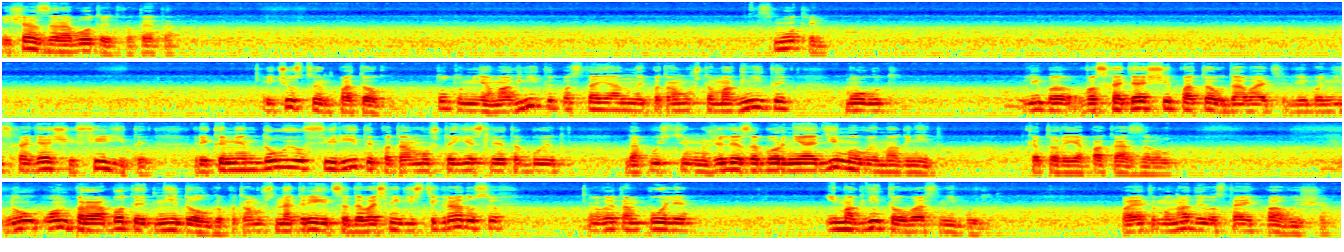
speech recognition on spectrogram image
И сейчас заработает вот это. Смотрим. И чувствуем поток. Тут у меня магниты постоянные, потому что магниты могут либо восходящий поток давать, либо нисходящий, ферриты. Рекомендую ферриты, потому что если это будет, допустим, железобор-неодимовый магнит, который я показывал, ну, он проработает недолго, потому что нагреется до 80 градусов в этом поле, и магнита у вас не будет. Поэтому надо его ставить повыше.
